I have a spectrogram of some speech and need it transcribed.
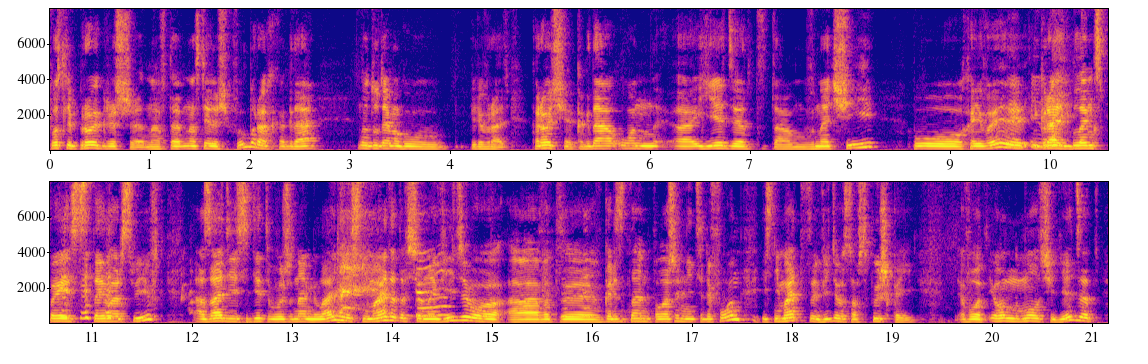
после проигрыша на, на следующих выборах, когда... Ну, тут я могу переврать. Короче, когда он э, едет там в ночи по хайвею, играет Blank Space Тейлор Свифт, а сзади сидит его жена Мелания, снимает это все на видео, а вот э, в горизонтальном положении телефон, и снимает это видео со вспышкой. Вот, и он молча едет,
